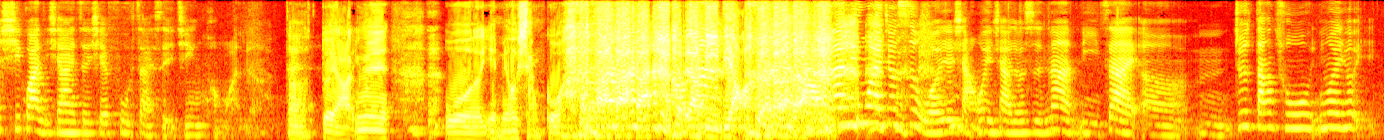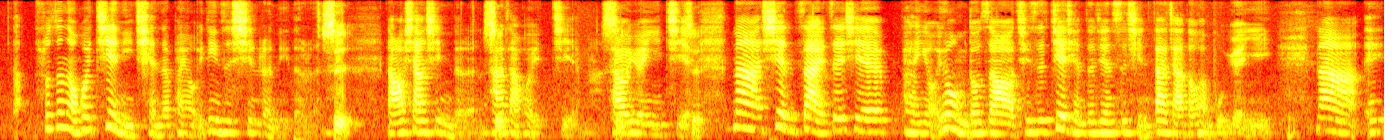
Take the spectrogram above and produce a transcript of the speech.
西瓜，你现在这些负债是已经还完了？呃，对啊，因为我也没有想过 要低调，好，那另外就是我也想问一下，就是那你在呃嗯，就是当初因为会说真的会借你钱的朋友，一定是信任你的人，是然后相信你的人，他才会借嘛，才会愿意借。是，那现在这些朋友，因为我们都知道，其实借钱这件事情大家都很不愿意。那诶，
